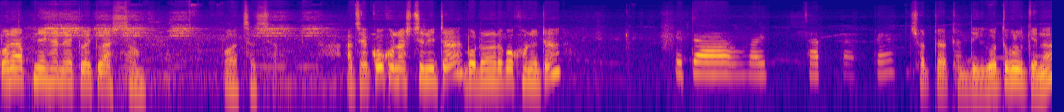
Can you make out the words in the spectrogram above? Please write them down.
পরে আপনি এখানে একলা একলা আসছেন? ও আচ্ছা আচ্ছা। আচ্ছা কখন আসছেন এটা? ঘটনাটা কখন এটা? এটা রাইট সাতটা সাতটা আটটার দিকে। গতকালকে না?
